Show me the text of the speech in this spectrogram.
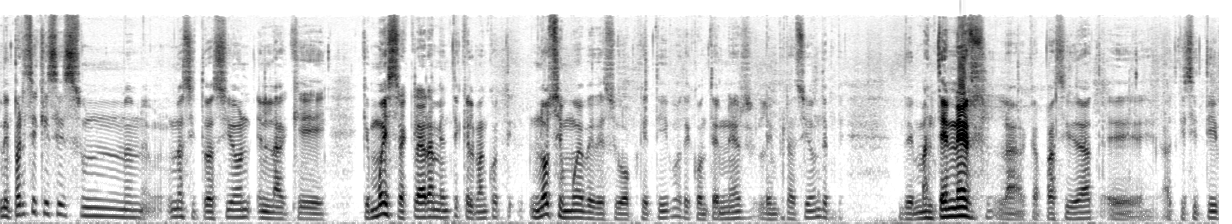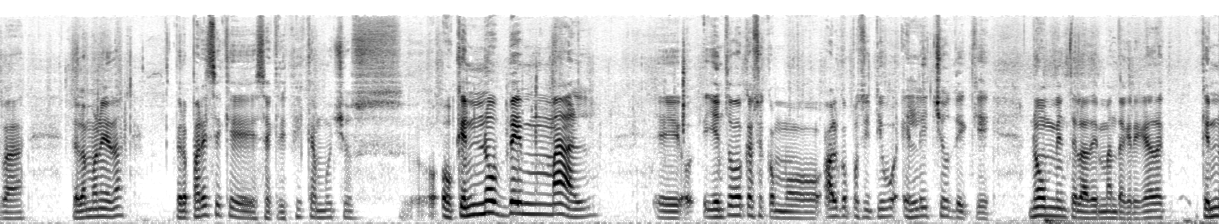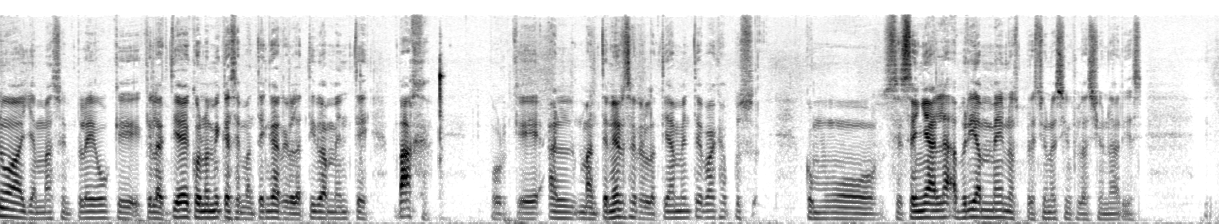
Me parece que esa es una, situación en la que, muestra claramente que el banco no se mueve de su objetivo de contener la inflación, de, de mantener la capacidad adquisitiva de la moneda, pero parece que sacrifica muchos, o, que no ve mal, eh, y en todo caso como algo positivo, el hecho de que no aumente la demanda agregada, que no haya más empleo, que, la actividad económica se mantenga relativamente baja, porque al mantenerse relativamente baja, pues como se señala, habría menos presiones inflacionarias.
